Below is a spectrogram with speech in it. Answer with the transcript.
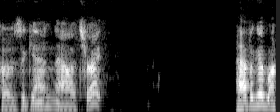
pose again, now it's right. Have a good one.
